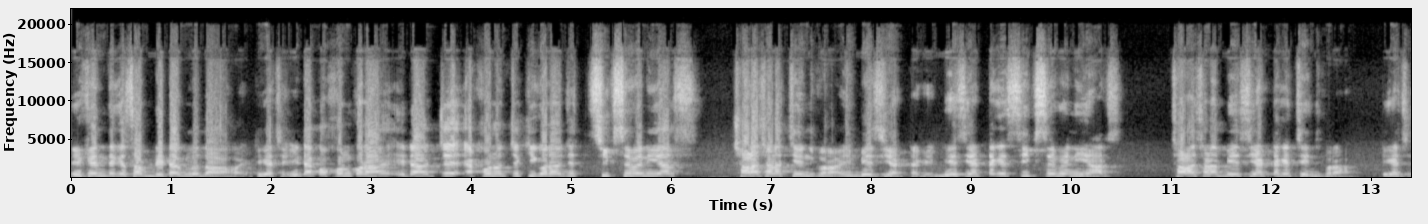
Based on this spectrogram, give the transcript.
এখান থেকে সব ডেটাগুলো দেওয়া হয়, ঠিক আছে? এটা কখন করা হয়? এটা হচ্ছে, এখন হচ্ছে কি করা হচ্ছে সিক্স সেভেন ইয়ার্স ছাড়া ছাড়া চেঞ্জ করা হয়, এই বেস ইয়ারটাকে বেস ইয়ারটাকে সিক্স সেভেন ইয়ার্স ছাড়া ছাড়া বেস ইয়ারটাকে চেঞ্জ করা হয়, ঠিক আছে?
